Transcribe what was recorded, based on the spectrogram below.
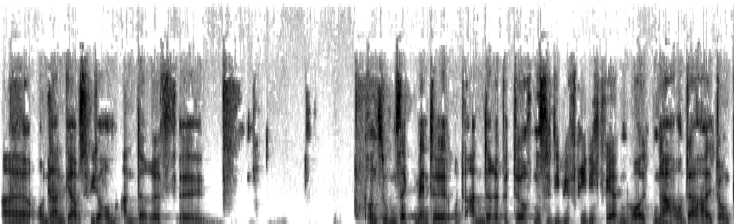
Und dann gab es wiederum andere Konsumsegmente und andere Bedürfnisse, die befriedigt werden wollten nach Unterhaltung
